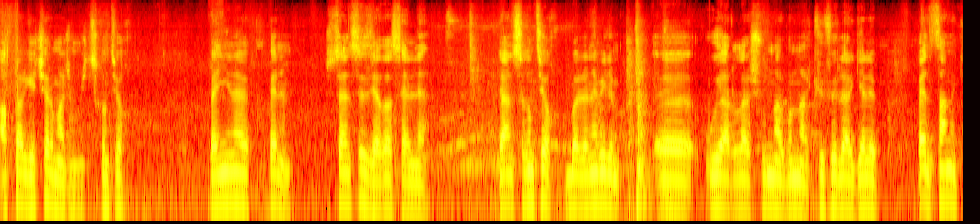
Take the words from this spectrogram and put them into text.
atlar geçerim hacım hiç sıkıntı yok. Ben yine benim. Sensiz ya da senle. Yani sıkıntı yok. Böyle ne bileyim e, uyarılar, şunlar bunlar, küfürler gelip ben sanki,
